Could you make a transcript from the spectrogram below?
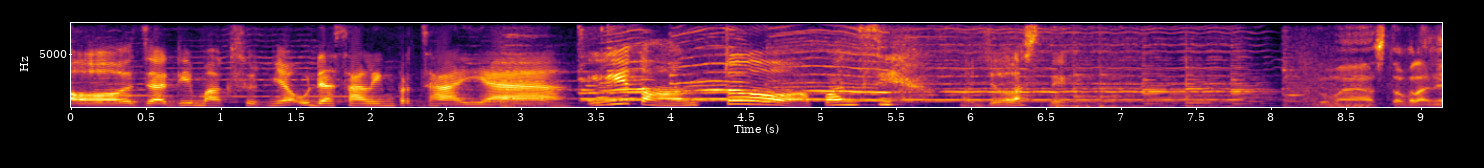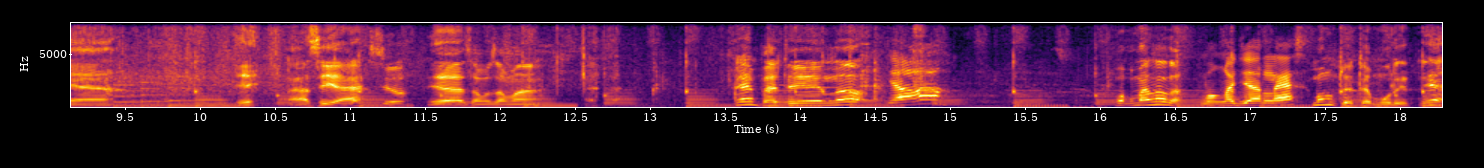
Oh, jadi maksudnya udah saling percaya. Ih Tante, apaan sih? Gak jelas deh. Tuh mas, topraknya. Eh, makasih ya. Ya, sama-sama. Eh, Mbak Deno, Ya, mau ke mana tuh? mau ngajar les Emang udah ada muridnya?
